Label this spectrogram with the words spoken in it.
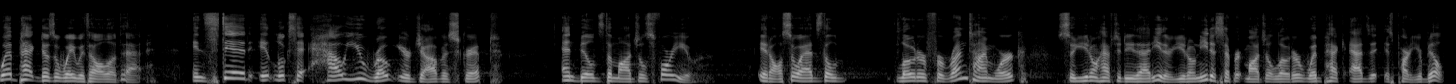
Webpack does away with all of that. Instead, it looks at how you wrote your JavaScript and builds the modules for you. It also adds the loader for runtime work, so you don't have to do that either. You don't need a separate module loader. Webpack adds it as part of your build.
